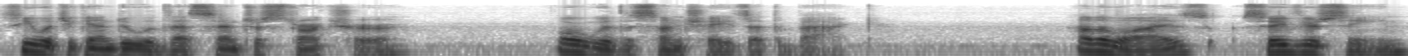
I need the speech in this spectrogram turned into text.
See what you can do with that center structure or with the sunshades at the back. Otherwise, save your scene.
